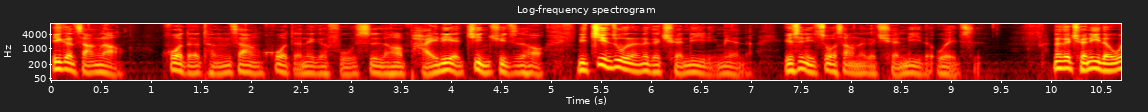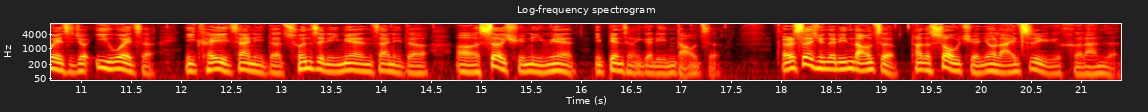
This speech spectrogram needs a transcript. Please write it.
一个长老获得藤杖，获得那个服饰，然后排列进去之后，你进入了那个权力里面了。于是你坐上那个权力的位置，那个权力的位置就意味着你可以在你的村子里面，在你的呃社群里面，你变成一个领导者。而社群的领导者，他的授权又来自于荷兰人，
